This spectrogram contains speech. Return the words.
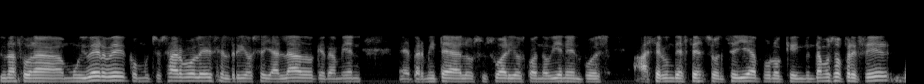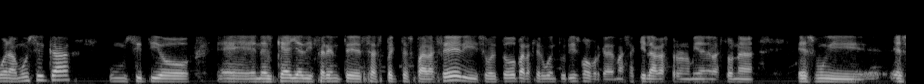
una zona muy verde, con muchos árboles, el río Sella al lado, que también eh, permite a los usuarios cuando vienen, pues, hacer un descenso en Sella, por lo que intentamos ofrecer buena música, un sitio eh, en el que haya diferentes aspectos para hacer y sobre todo para hacer buen turismo porque además aquí la gastronomía de la zona es muy es,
